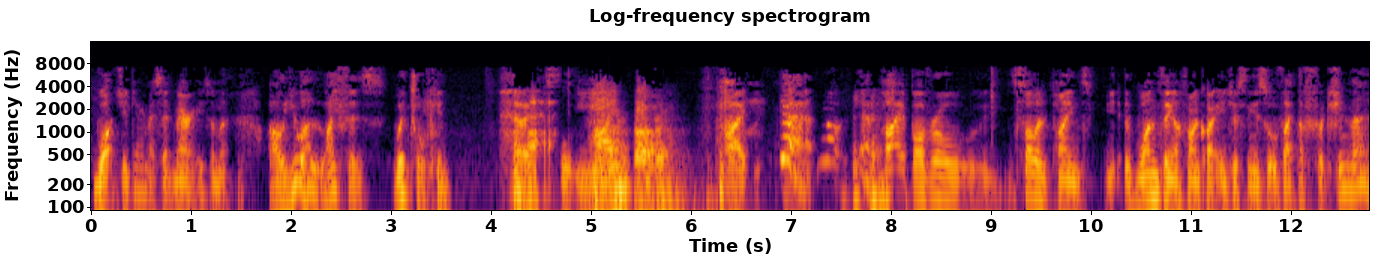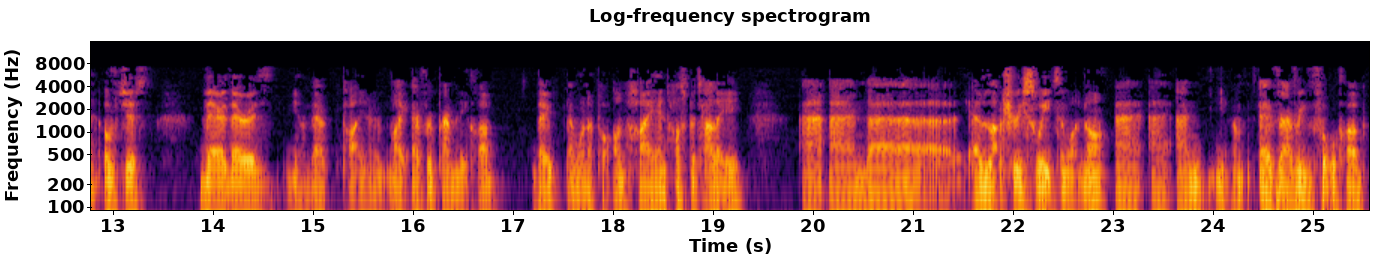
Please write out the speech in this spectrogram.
watch a game at St. Mary's, I'm like, oh, you are lifers. We're talking 30, 40 years Hi, Bovril. pie. Yeah, not, yeah, pie, bovril, solid pints. One thing I find quite interesting is sort of like the friction there of just there. There is, you know, they're part, you know, like every Premier League club, they they want to put on high end hospitality. Uh, and uh, luxury suites and whatnot, uh, uh, and you know every, every football club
